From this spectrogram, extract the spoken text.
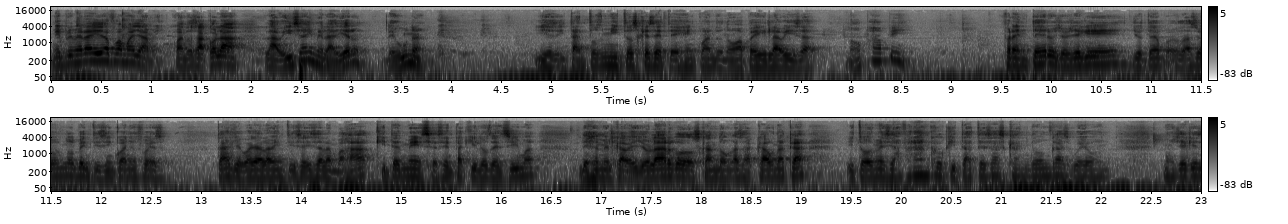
Mi primera ida fue a Miami, cuando sacó la, la visa y me la dieron, de una. Y, y tantos mitos que se tejen cuando uno va a pedir la visa. No, papi. Frentero, yo llegué, yo te- hace unos 25 años fue eso. Tal, llegó allá a la 26 a la embajada, quítenme 60 kilos de encima, déjenme el cabello largo, dos candongas acá, una acá. Y todos me decían, Franco, quítate esas candongas, weón. No llegues,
